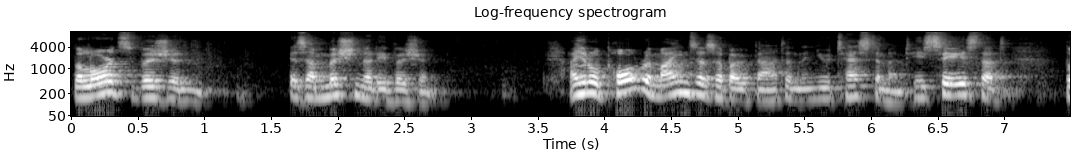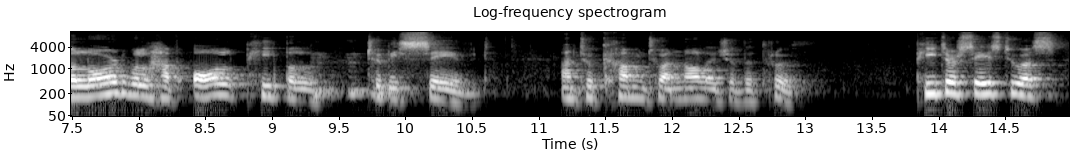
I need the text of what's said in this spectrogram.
The Lord's vision is a missionary vision. And you know, Paul reminds us about that in the New Testament. He says that the Lord will have all people to be saved and to come to a knowledge of the truth. Peter says to us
